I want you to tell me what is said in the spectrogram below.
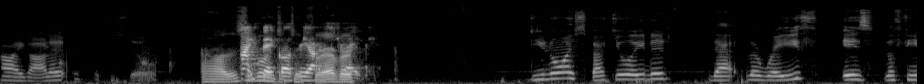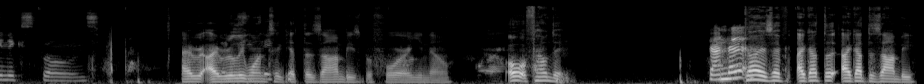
How I got it? Still, Uh, this is Mike, going they to got take the ice forever. do you know I speculated that the wraith is the phoenix bones? I, I really if want take- to get the zombies before you know. Oh, I found it, Found it. guys! I, I got the I got the zombie.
